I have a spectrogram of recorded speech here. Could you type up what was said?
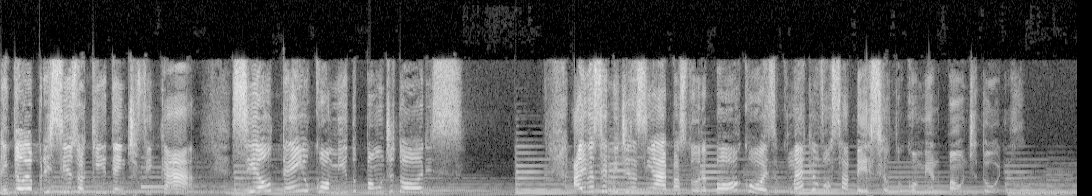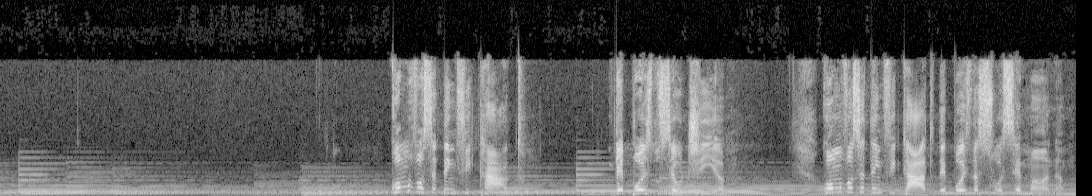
Então eu preciso aqui identificar se eu tenho comido pão de dores. Aí você me diz assim: ah, pastora, boa coisa, como é que eu vou saber se eu estou comendo pão de dores? Como você tem ficado depois do seu dia? Como você tem ficado depois da sua semana?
